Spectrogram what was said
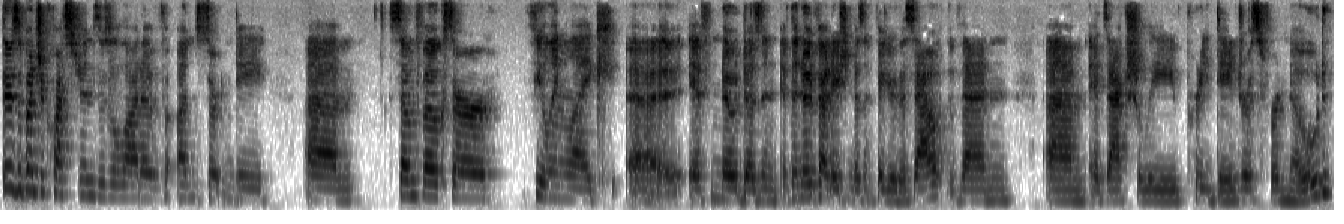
there's a bunch of questions. There's a lot of uncertainty. Um, some folks are feeling like uh, if Node doesn't, if the Node Foundation doesn't figure this out, then um, it's actually pretty dangerous for Node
